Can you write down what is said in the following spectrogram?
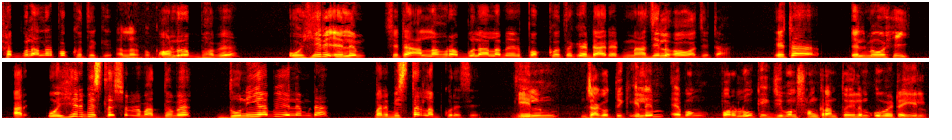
সবগুলো আল্লাহর পক্ষ থেকে। আল্লাহর পক্ষ অনুরূপভাবে ওহির এলেম সেটা আল্লাহ রাব্বুল আলমের পক্ষ থেকে ডাইরেক্ট নাজিল হওয়া যেটা এটা এলমে ওহি। আর ওহির বিশ্লেষণের মাধ্যমে দুনিয়াবি এলেমটা মানে বিস্তার লাভ করেছে। ইলম জাগতিক এলেম এবং পরলৌকিক জীবন সংক্রান্ত এলেম উভয়টাই এলম।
